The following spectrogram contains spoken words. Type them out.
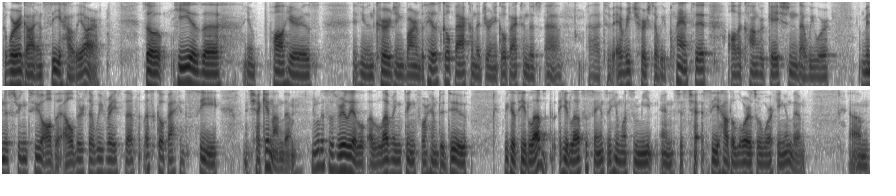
the word of God and see how they are. So he is a, you know, Paul here is, is you know, encouraging Barnabas, hey, let's go back on the journey, go back to, the, uh, uh, to every church that we planted, all the congregation that we were ministering to, all the elders that we raised up. Let's go back and see and check in on them. Well, this is really a, a loving thing for him to do because he loves he loves the saints and he wants to meet and just see how the Lords were working in them. Um,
